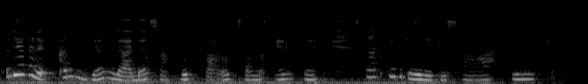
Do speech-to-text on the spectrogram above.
kok dia ada? Kan dia nggak ada sangkut paut sama Mnet kenapa tiba-tiba dia disalahin? Kayak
